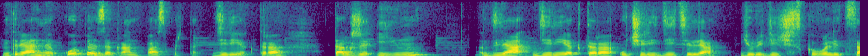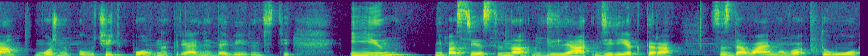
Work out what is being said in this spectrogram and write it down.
Нотариальная копия загранпаспорта директора, также ИН для директора, учредителя юридического лица можно получить по нотариальной доверенности. ИН непосредственно для директора создаваемого ТО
